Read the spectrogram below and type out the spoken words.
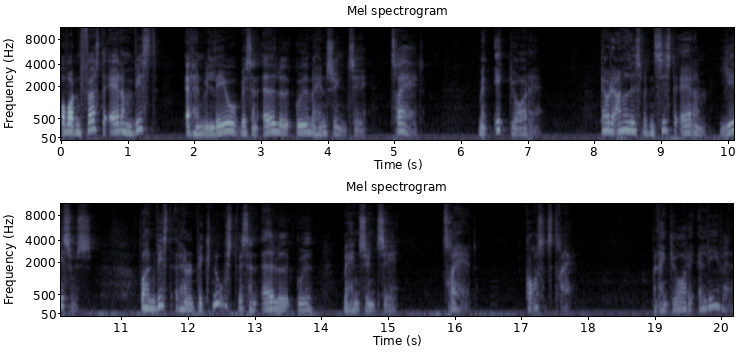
Og hvor den første Adam vidste, at han ville leve, hvis han adlød Gud med hensyn til træet, men ikke gjorde det. Der var det anderledes med den sidste Adam, Jesus, hvor han vidste, at han ville blive knust, hvis han adlød Gud med hensyn til træet, korsets træ. Men han gjorde det alligevel.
